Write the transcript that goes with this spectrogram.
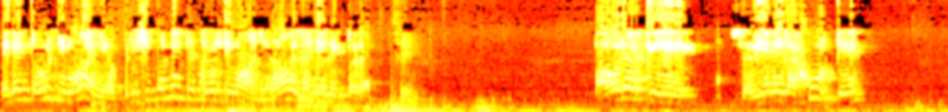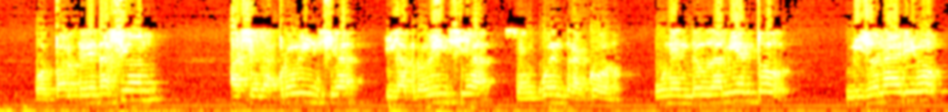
en estos últimos años, principalmente este último año, ¿no? El año electoral. Sí. Ahora que se viene el ajuste por parte de Nación hacia las provincias y la provincia se encuentra con un endeudamiento millonario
